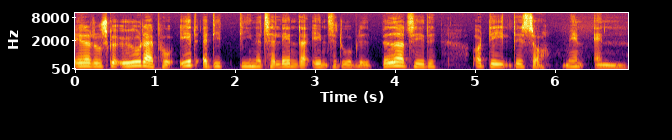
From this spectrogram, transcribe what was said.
Eller du skal øve dig på et af de, dine talenter, indtil du er blevet bedre til det, og del det så med en anden.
